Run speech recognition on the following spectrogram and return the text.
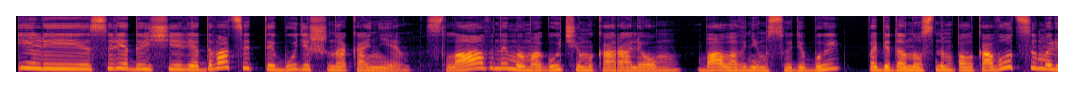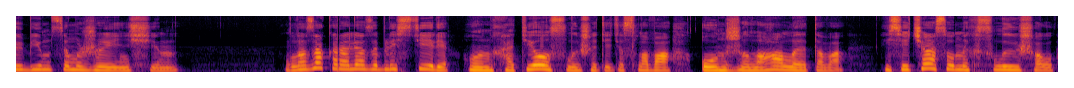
или следующие лет двадцать ты будешь на коне, славным и могучим королем, баловнем судьбы, победоносным полководцем и любимцем женщин. Глаза короля заблестели. Он хотел слышать эти слова, он желал этого. И сейчас он их слышал,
